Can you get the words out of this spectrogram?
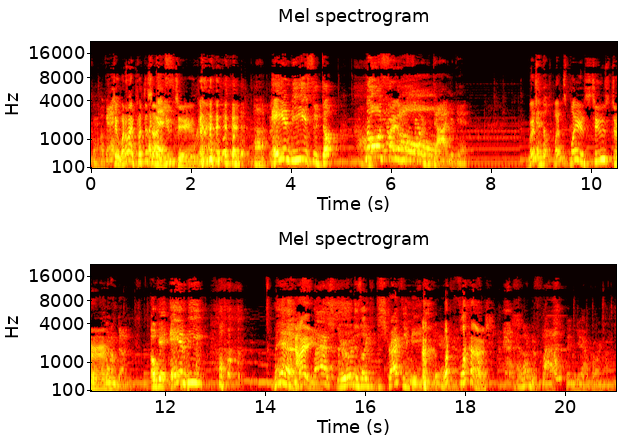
Okay. Okay. dude, what if I put this Like on this. YouTube? Uh, A and B is to dump. oh, No, you it's know, you know no. You died, you did. Where's And the- when's players two's turn? When? I'm done. Okay, A and B. Man, Nice. flash, dude, is like distracting me. What flash? I love the flash thing you have going on.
